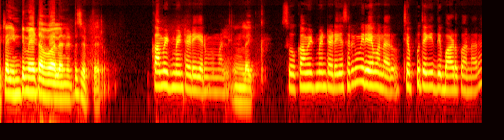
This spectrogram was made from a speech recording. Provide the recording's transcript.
ఇట్లా ఇంటిమేట్ అవ్వాలన్నట్టు చెప్పారు. కమిట్మెంట్ అడిగారు మిమ్మల్ని. లైక్ సో కమిట్మెంట్ అడిగేసరికి మీరు ఏమన్నారు చెప్పు తెగిద్ది బాడుకో అన్నారా?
